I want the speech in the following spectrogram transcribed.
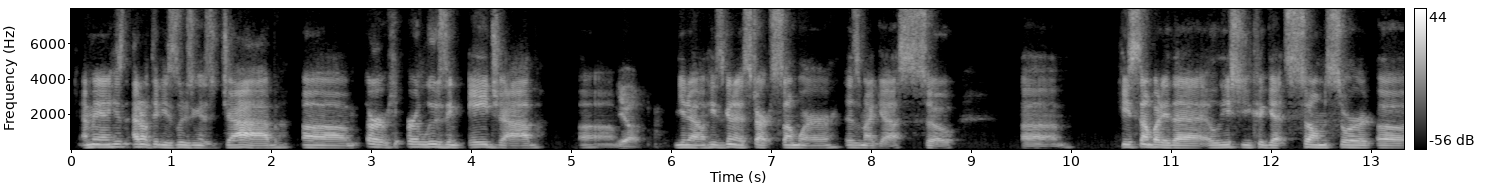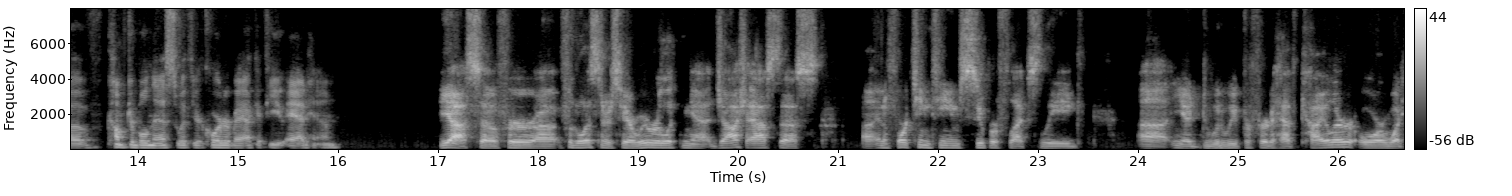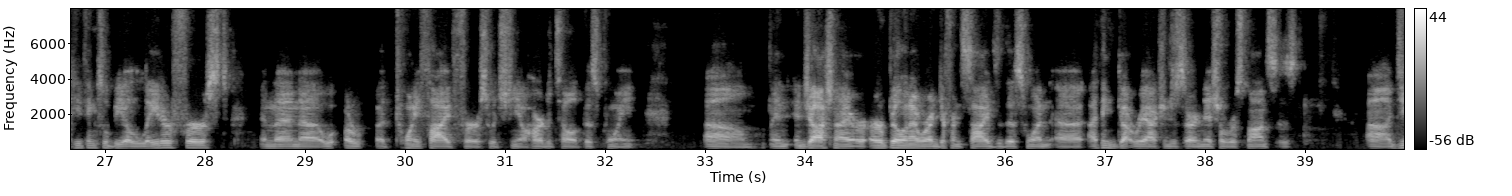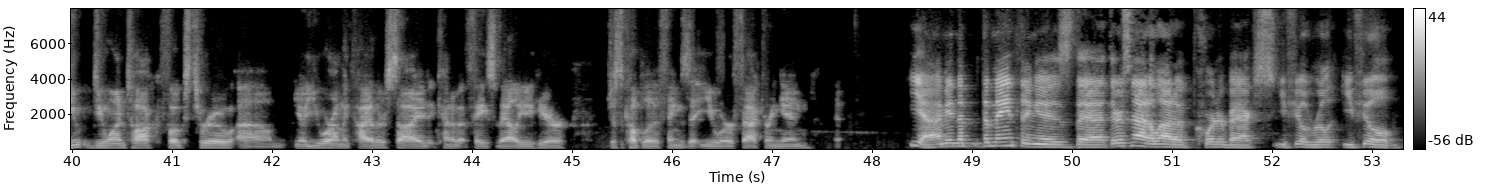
I mean, he's I don't think he's losing his job um, or or losing a job. Um, yeah, you know, he's going to start somewhere, is my guess. So um, he's somebody that at least you could get some sort of comfortableness with your quarterback if you add him. Yeah. So for uh, for the listeners here, we were looking at Josh asked us uh, in a 14 team super flex league. Uh, you know, would we prefer to have Kyler or what he thinks will be a later first and then uh, a, a 25 first, which you know hard to tell at this point. Um, and, and Josh and I, or, or Bill and I, were on different sides of this one. Uh, I think gut reaction, just our initial responses. Uh, do you do you want to talk folks through? Um, you know, you were on the Kyler side, kind of at face value here. Just a couple of the things that you were factoring in. Yeah, I mean the the main thing is that there's not a lot of quarterbacks you feel real you feel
